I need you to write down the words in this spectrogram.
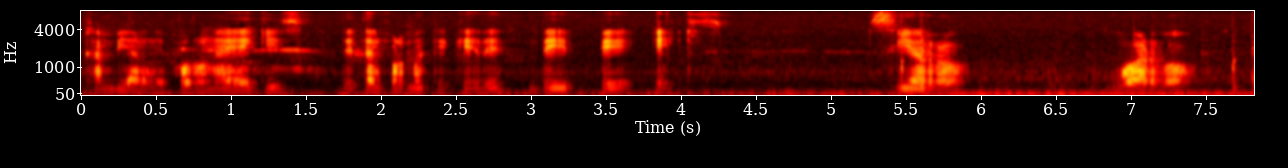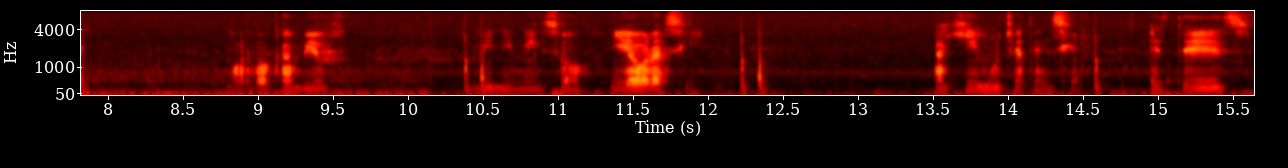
cambiarle por una X de tal forma que quede dpx. Cierro, guardo, guardo cambios, minimizo y ahora sí. Aquí mucha atención. Este es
